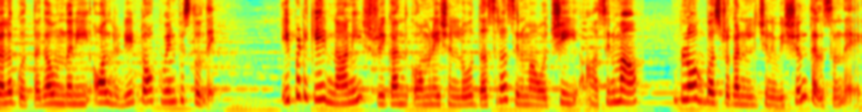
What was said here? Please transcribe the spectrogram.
చాలా కొత్తగా ఉందని ఆల్రెడీ టాక్ వినిపిస్తుంది. ఇప్పటికే నాని శ్రీకాంత్ కాంబినేషన్లో దసరా సినిమా వచ్చి ఆ సినిమా బ్లాక్ బస్టర్గా నిలిచిన విషయం తెలిసిందే.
